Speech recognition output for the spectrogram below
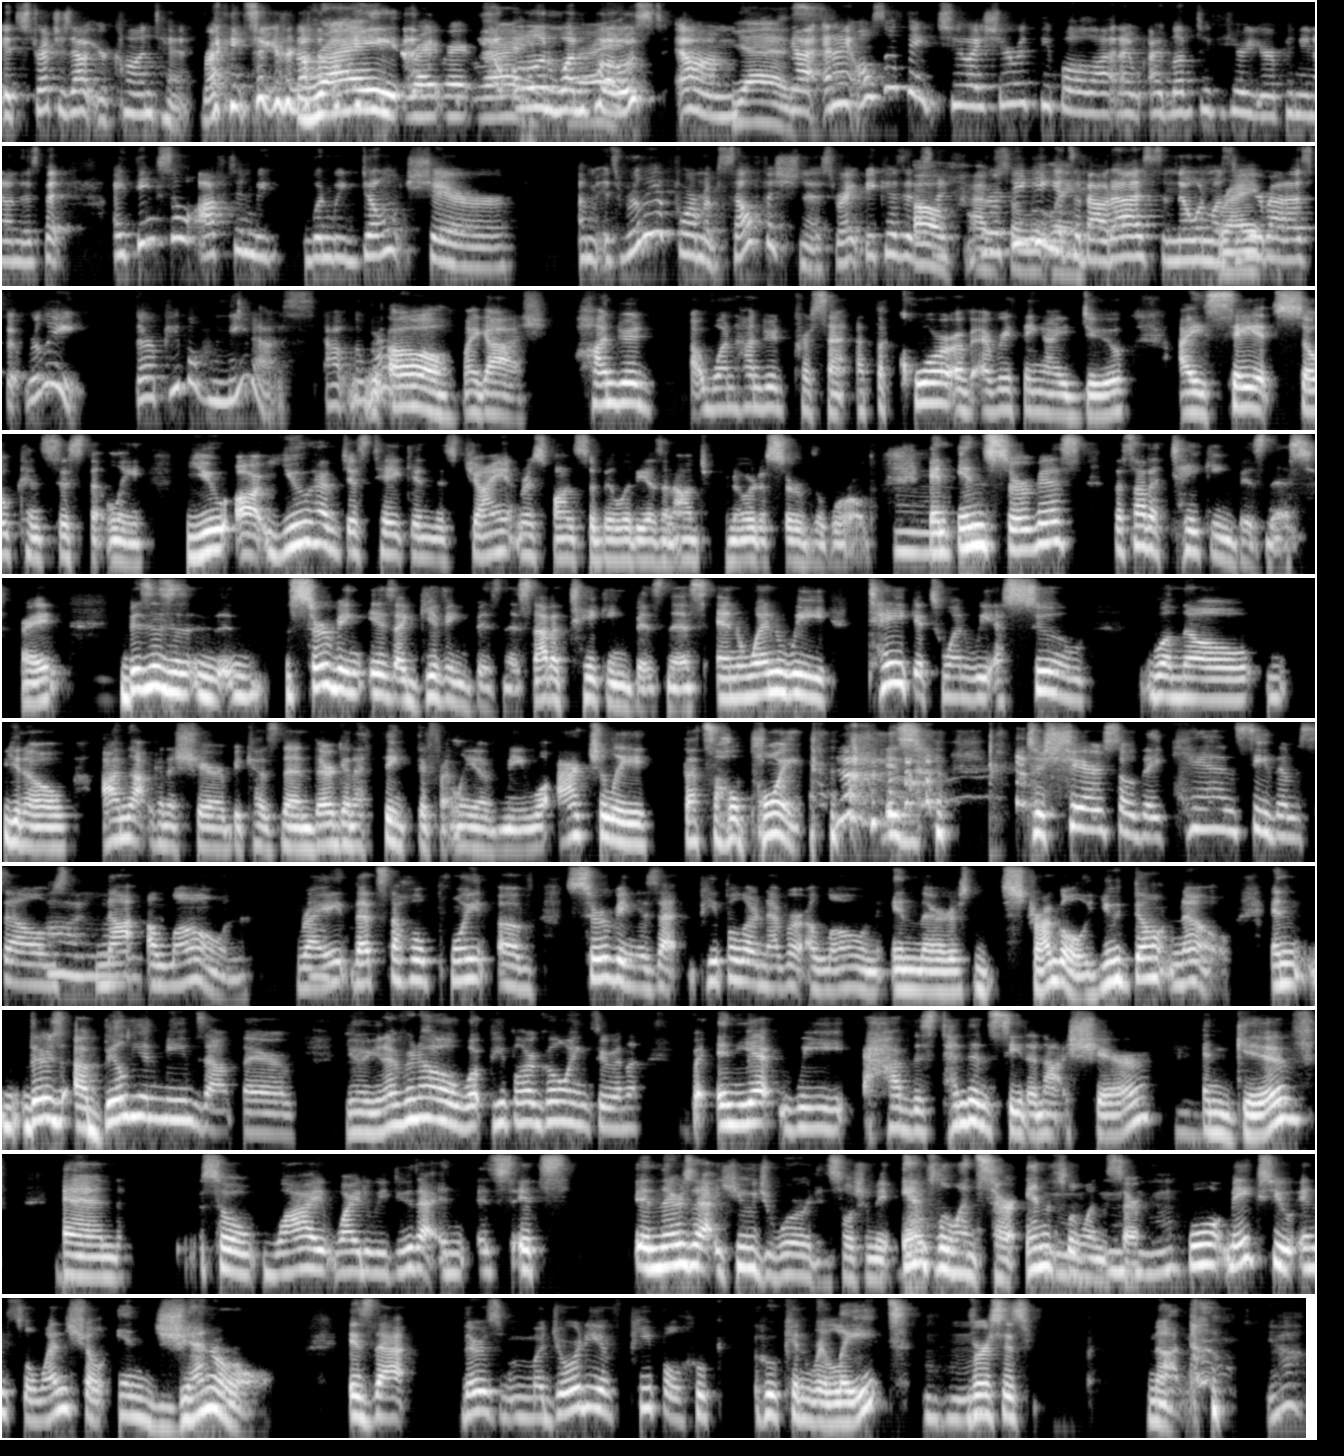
it stretches out your content, right? So you're not right, like, right, right, right, all in one right. post. Um, yes, yeah. And I also think too, I share with people a lot, and I, I'd love to hear your opinion on this, but I think so often we, when we don't share, um, it's really a form of selfishness, right? Because it's oh, like absolutely. we're thinking it's about us and no one wants right. to hear about us, but really there are people who need us out in the world. Oh my gosh. Hundred 100% at the core of everything I do. I say it so consistently. You are you have just taken this giant responsibility as an entrepreneur to serve the world. Mm. And in service, that's not a taking business, right? Business serving is a giving business, not a taking business. And when we take, it's when we assume, well, no, you know, I'm not going to share because then they're going to think differently of me. Well, actually, that's the whole point is to share so they can see themselves oh, not that. alone right? That's the whole point of serving is that people are never alone in their struggle. You don't know. And there's a billion memes out there you know you never know what people are going through and but and yet we have this tendency to not share mm. and give. And so why why do we do that? And it's it's and there's that huge word in social media influencer influencer mm-hmm. well what makes you influential in general is that there's majority of people who who can relate mm-hmm. versus none yeah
